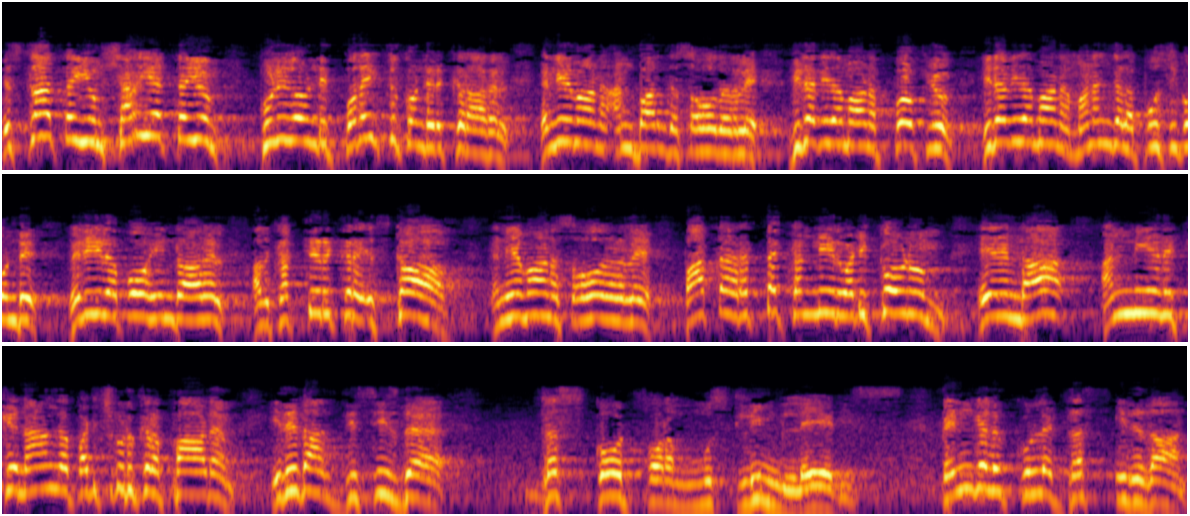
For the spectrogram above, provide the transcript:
இஸ்லாத்தையும் ஷரியத்தையும் குழி தோண்டி புதைத்துக் கொண்டிருக்கிறார்கள். கண்ணியமான அன்பார்ந்த சகோதரர்களே விதவிதமான பெர்ஃபியூம் விதவிதமான மனங்களை பூசிக்கொண்டு வெளியில போகின்றார்கள். அது கட்டிருக்கிற இஸ்காப் கண்ணியமான சகோதரர்களே பார்த்தா ரத்த கண்ணீர் வடிக்கோணும். ஏனென்றா அந்நியனுக்கு நாங்க படிச்சு கொடுக்கிற பாடம். இதுதான் this is the dress code for a Muslim ladies பெண்களுக்குள்ள ட்ரெஸ் இதுதான்.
